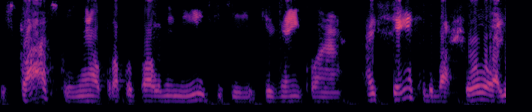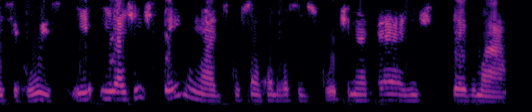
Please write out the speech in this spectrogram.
os clássicos, né, o próprio Paulo Leminski que, que vem com a, a essência do Bachô, Alice Ruiz, e, e, a gente tem uma discussão quando você discute, né, até a gente teve uma,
